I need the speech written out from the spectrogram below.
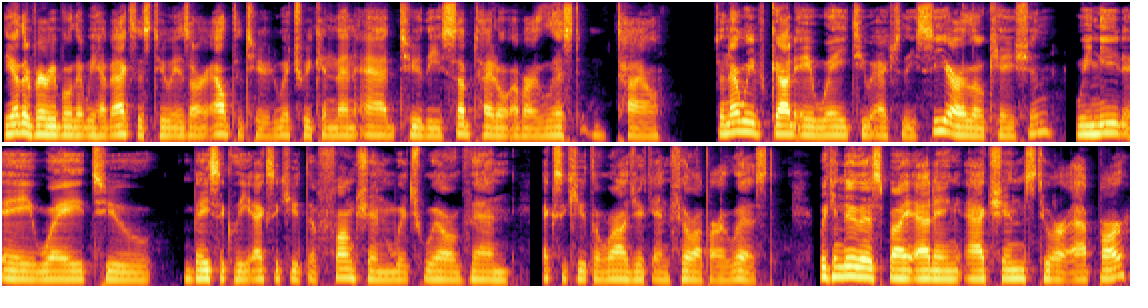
The other variable that we have access to is our altitude, which we can then add to the subtitle of our list tile. So now we've got a way to actually see our location. We need a way to basically execute the function which will then execute the logic, and fill up our list. We can do this by adding actions to our app bar.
